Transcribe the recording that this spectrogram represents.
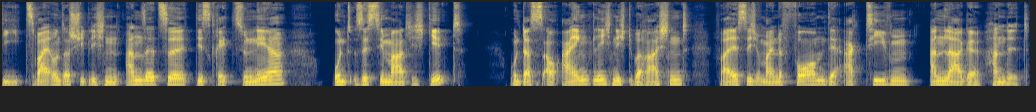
die zwei unterschiedlichen Ansätze diskretionär und systematisch gibt. Und das ist auch eigentlich nicht überraschend, weil es sich um eine Form der aktiven Anlage handelt.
